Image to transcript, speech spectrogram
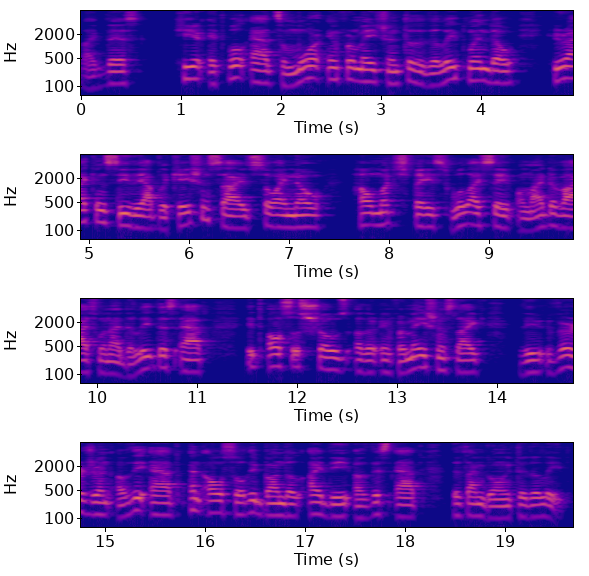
like this, here it will add some more information to the delete window. Here I can see the application size so I know how much space will I save on my device when I delete this app. It also shows other informations like the version of the app and also the bundle ID of this app that I'm going to delete.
